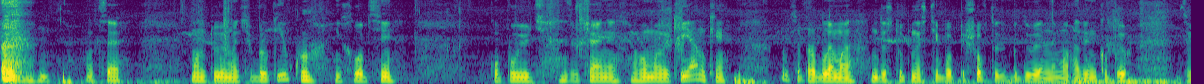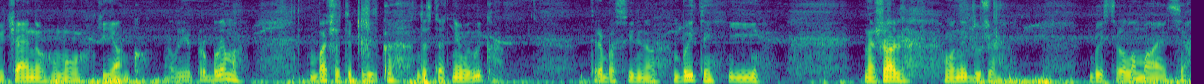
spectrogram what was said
Оце монтуємо цю бруківку і хлопці купують звичайні гумові киянки. Ну, це проблема доступності, бо пішов тут в будівельний магазин, купив звичайну гумову киянку. Але є проблема, бачите, плитка достатньо велика. Треба сильно бити і, на жаль, вони дуже швидко ламаються.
